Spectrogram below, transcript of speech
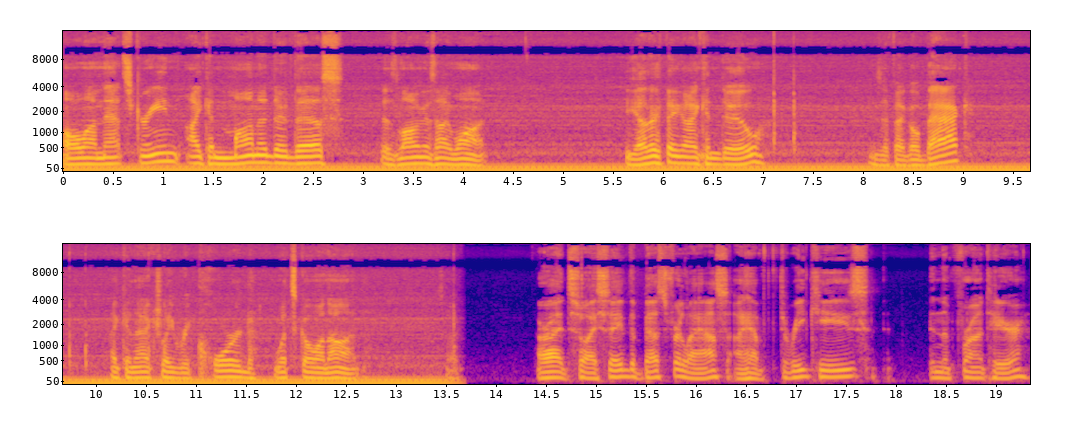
all on that screen. I can monitor this as long as I want. The other thing I can do is if I go back, I can actually record what's going on. All right, so I saved the best for last. I have three keys in the front here.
